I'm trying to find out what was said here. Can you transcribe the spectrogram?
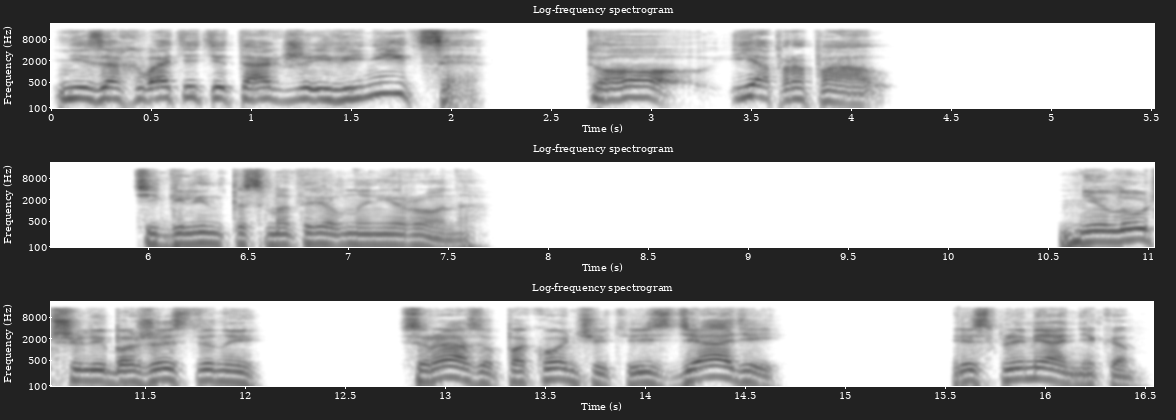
не захватите также и Вениция, то я пропал. Тигелин посмотрел на Нерона. «Не лучше ли, божественный, сразу покончить и с дядей, и с племянником?»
